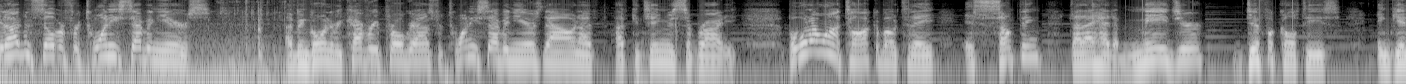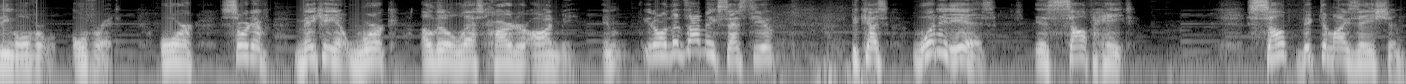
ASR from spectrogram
You know, I've been sober for 27 years. I've been going to recovery programs for 27 years now and I've, I've continued sobriety. But what I want to talk about today is something that I had a major difficulties in getting over, over it or sort of making it work a little less harder on me. And you know, does that make sense to you? Because what it is, is self-hate, self-victimization,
